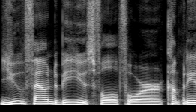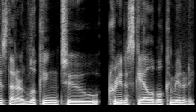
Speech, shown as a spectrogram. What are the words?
you've found to be useful for companies that are looking to create a scalable community.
